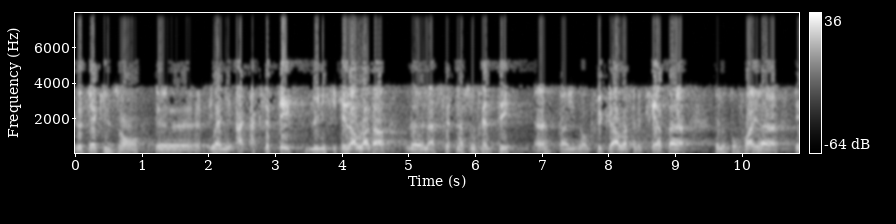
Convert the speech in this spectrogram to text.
le fait qu'ils ont euh, accepté l'unicité d'Allah dans la, souveraineté, hein, quand ils ont cru que Allah c'est le créateur, et le pourvoyeur et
